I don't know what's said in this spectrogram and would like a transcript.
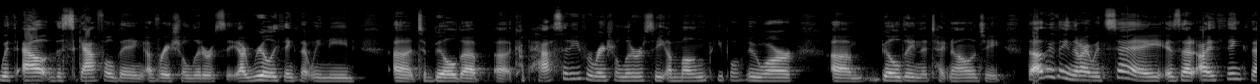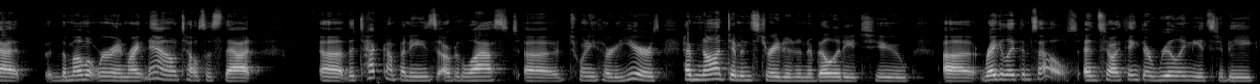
without the scaffolding of racial literacy. I really think that we need uh, to build up uh, capacity for racial literacy among people who are um, building the technology. The other thing that I would say is that I think that the moment we're in right now tells us that uh, the tech companies over the last uh, 20, 30 years have not demonstrated an ability to uh, regulate themselves. And so I think there really needs to be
